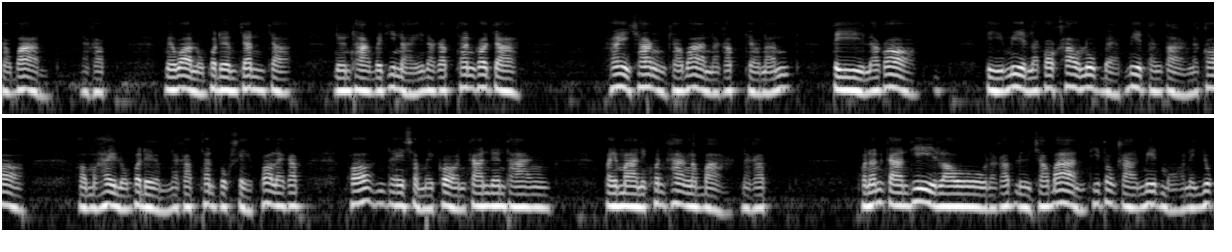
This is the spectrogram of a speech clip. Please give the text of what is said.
ชาวบ้านนะครับ ไม่ว่าหลวงพ่อเดิมจันจะเดินทางไปที่ไหนนะครับ ท่านก็จะให้ช่างชาวบ้านนะครับ แถวนั้นตีแล้วก็ตีมีดแล้วก็เข้ารูปแบบมีดต่างๆ แล้วก็เอามาให้หลวงพ่อเดิมนะครับ ท่านปลุกเสกเพราะอะไรครับ เพราะในสมัยก่อนการเดินทางไปมาในค่อนข้างลำบากนะครับ เพราะนั้นการที่เรานะครับหรือชาวบ้านที่ต้องการมีดหมอในยุค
